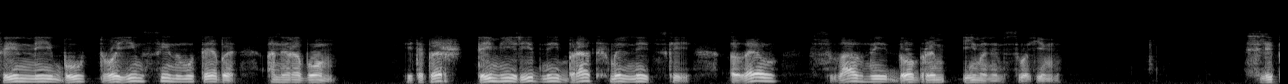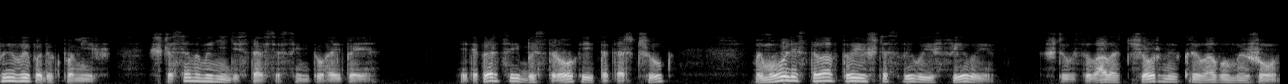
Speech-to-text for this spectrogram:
Син мій був твоїм сином у тебе, а не рабом. І тепер ти мій рідний брат Хмельницький, Лев, славний добрим іменем своїм. Сліпий випадок поміг, що саме мені дістався син Тугайбея. І тепер цей бистрокий татарчук мимоволі ставав тою щасливою силою, що усувала чорну криваву межу,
